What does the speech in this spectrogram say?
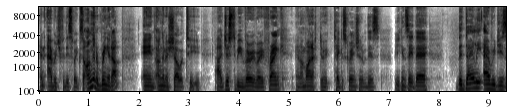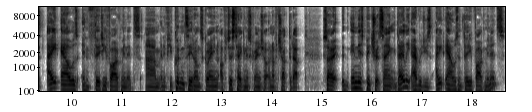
and average for this week. So I'm going to bring it up and I'm going to show it to you. Uh, just to be very, very frank, and I might have to take a screenshot of this. But you can see it there the daily average is eight hours and 35 minutes. Um, and if you couldn't see it on screen, I've just taken a screenshot and I've chucked it up. So in this picture, it's saying daily average is eight hours and 35 minutes.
